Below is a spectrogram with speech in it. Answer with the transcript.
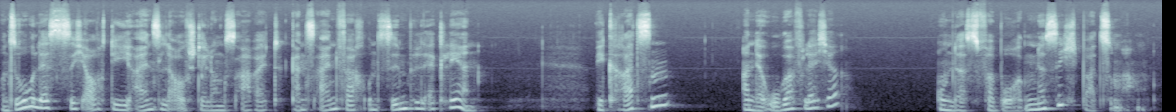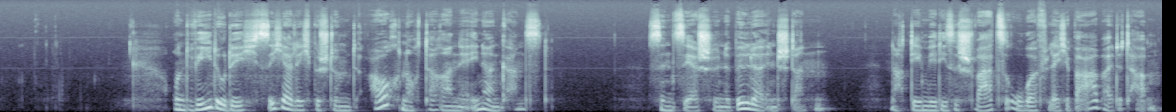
Und so lässt sich auch die Einzelaufstellungsarbeit ganz einfach und simpel erklären. Wir kratzen an der Oberfläche, um das Verborgene sichtbar zu machen. Und wie du dich sicherlich bestimmt auch noch daran erinnern kannst, sind sehr schöne Bilder entstanden, nachdem wir diese schwarze Oberfläche bearbeitet haben.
